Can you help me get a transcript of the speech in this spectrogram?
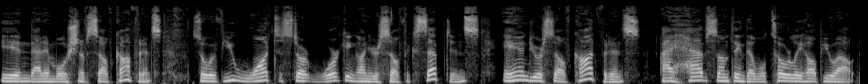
in that emotion of self confidence. So if you want to start working on your self acceptance and your self confidence, I have something that will totally help you out.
